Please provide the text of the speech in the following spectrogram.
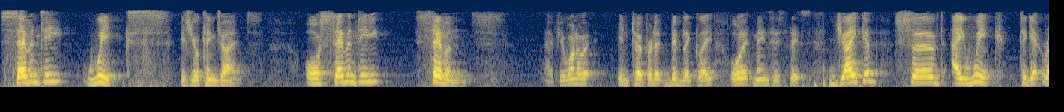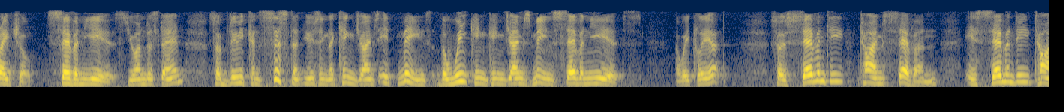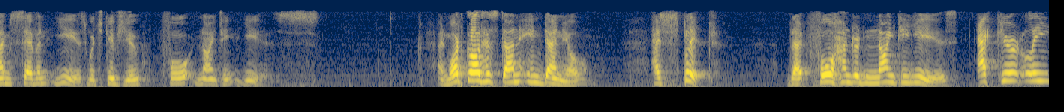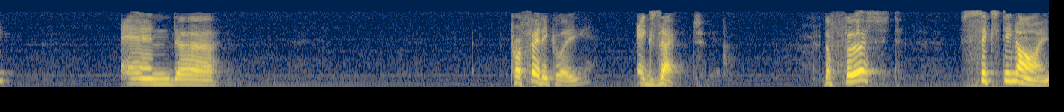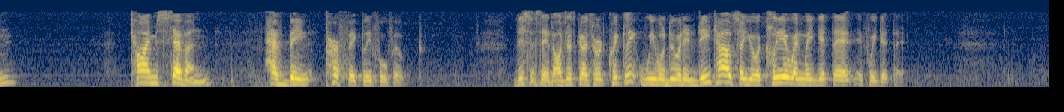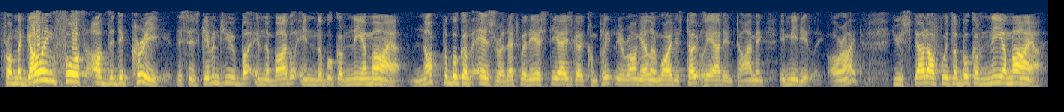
70 weeks, is your King James, or 70 sevens. If you want to interpret it biblically, all it means is this Jacob served a week to get Rachel, seven years. You understand? So to be consistent using the King James, it means, the week in King James means seven years. Are we clear? So 70 times 7 is 70 times 7 years, which gives you 490 years. And what God has done in Daniel has split that 490 years accurately and uh, prophetically exact. The first 69 times 7 have been perfectly fulfilled. This is it. I'll just go through it quickly. We will do it in detail so you are clear when we get there, if we get there. From the going forth of the decree, this is given to you in the Bible in the book of Nehemiah, not the book of Ezra. That's where the SDAs go completely wrong. Ellen White is totally out in timing immediately. All right? You start off with the book of Nehemiah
